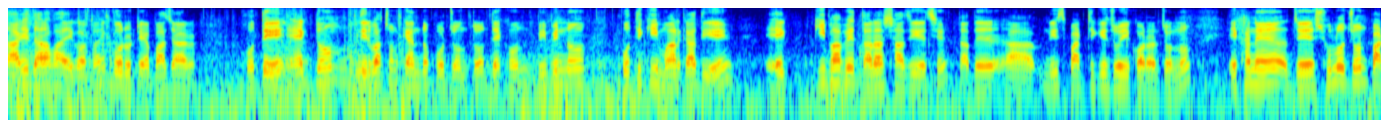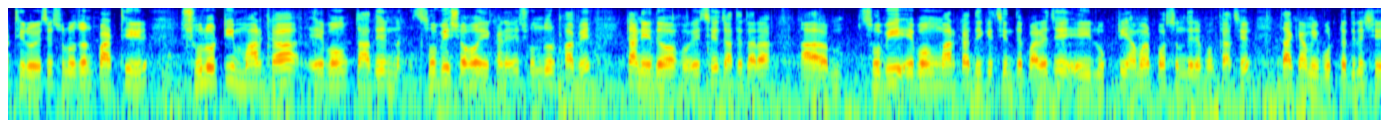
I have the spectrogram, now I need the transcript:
তারই ধারাবাহিকতায় করটিয়া বাজার হতে একদম নির্বাচন কেন্দ্র পর্যন্ত দেখুন বিভিন্ন প্রতীকী মার্কা দিয়ে এক কীভাবে তারা সাজিয়েছে তাদের নিজ প্রার্থীকে জয়ী করার জন্য। এখানে যে ষোলো জন প্রার্থী রয়েছে, ষোলো জন প্রার্থীর ষোলোটি মার্কা এবং তাদের ছবি সহ এখানে সুন্দরভাবে টানিয়ে দেওয়া হয়েছে যাতে তারা ছবি এবং মার্কা দেখে চিনতে পারে যে এই লোকটি আমার পছন্দের এবং কাছের। তাকে আমি ভোটটা দিলে সে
